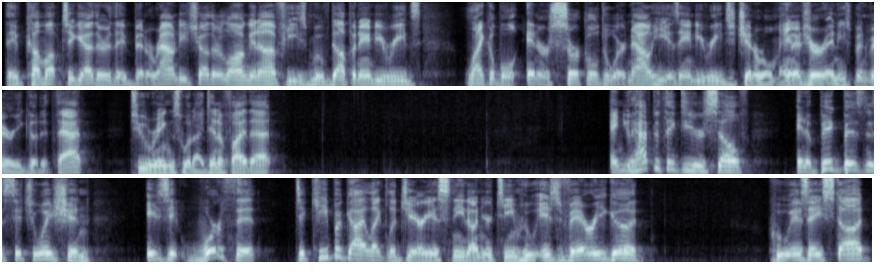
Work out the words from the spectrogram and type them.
They've come up together, they've been around each other long enough. He's moved up in Andy Reid's likable inner circle to where now he is Andy Reid's general manager, and he's been very good at that. Two rings would identify that. And you have to think to yourself, in a big business situation, is it worth it to keep a guy like L'Jarius Sneed on your team who is very good, who is a stud?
